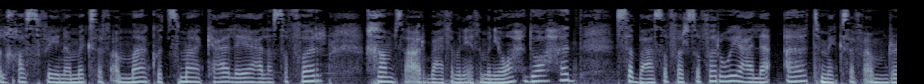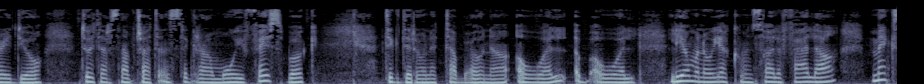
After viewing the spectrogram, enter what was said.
الخاص فينا ميكس اف ام ماك وتسمعك عليه على صفر خمسة أربعة ثمانية, ثمانية واحد, واحد سبعة صفر صفر وعلى at ميكس اف ام راديو تويتر سناب شات إنستغرام وفيسبوك. تقدرون تتابعونا أول بأول. اليوم أنا وياكم نسولف على ميكس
